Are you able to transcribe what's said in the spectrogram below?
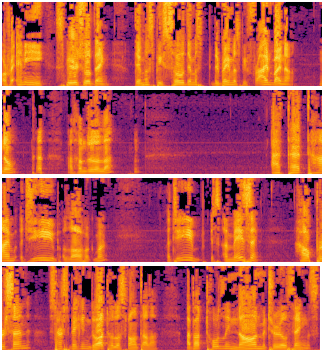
or for any spiritual thing. They must be so, they must, their brain must be fried by now. No? Alhamdulillah. At that time, ajib, Allahu Akbar. Ajib, it's amazing how person starts making dua to Allah subhanahu wa ta'ala about totally non-material things,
